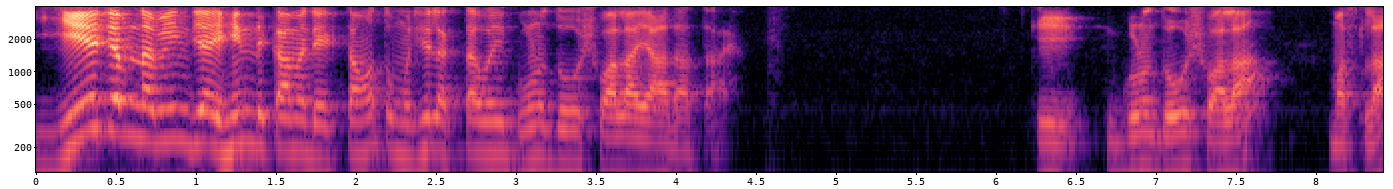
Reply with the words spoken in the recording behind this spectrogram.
ये जब नवीन जय हिंद का मैं देखता हूँ तो मुझे लगता है वही गुण दोष वाला याद आता है। कि गुण दोष वाला मसला,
